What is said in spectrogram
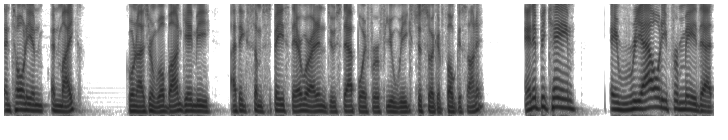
and Tony and, and Mike, Kornheiser and Wilbon gave me, I think, some space there where I didn't do Stat Boy for a few weeks just so I could focus on it. And it became a reality for me that,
